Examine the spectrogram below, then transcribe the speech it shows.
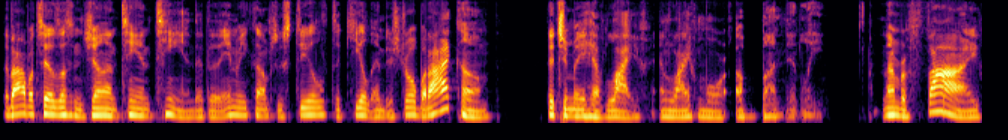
The Bible tells us in John 10 10 that the enemy comes to steal, to kill, and destroy, but I come that you may have life and life more abundantly. Number five,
